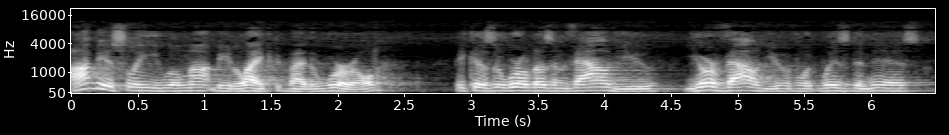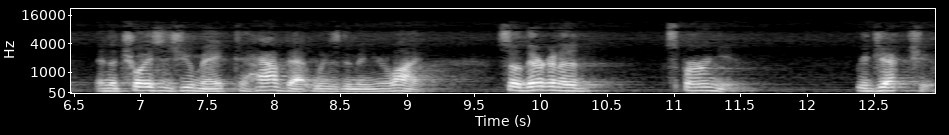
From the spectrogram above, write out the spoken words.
Obviously, you will not be liked by the world because the world doesn't value your value of what wisdom is and the choices you make to have that wisdom in your life. So they're going to spurn you, reject you,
